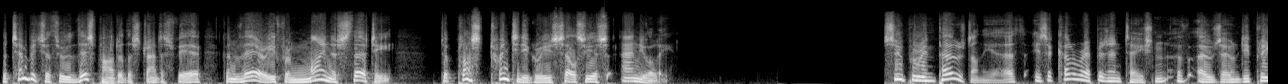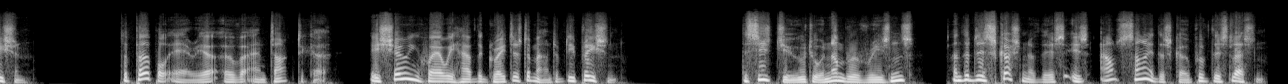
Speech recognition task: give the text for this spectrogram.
the temperature through this part of the stratosphere can vary from minus 30 to plus 20 degrees Celsius annually. Superimposed on the Earth is a colour representation of ozone depletion. The purple area over Antarctica is showing where we have the greatest amount of depletion. This is due to a number of reasons, and the discussion of this is outside the scope of this lesson.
